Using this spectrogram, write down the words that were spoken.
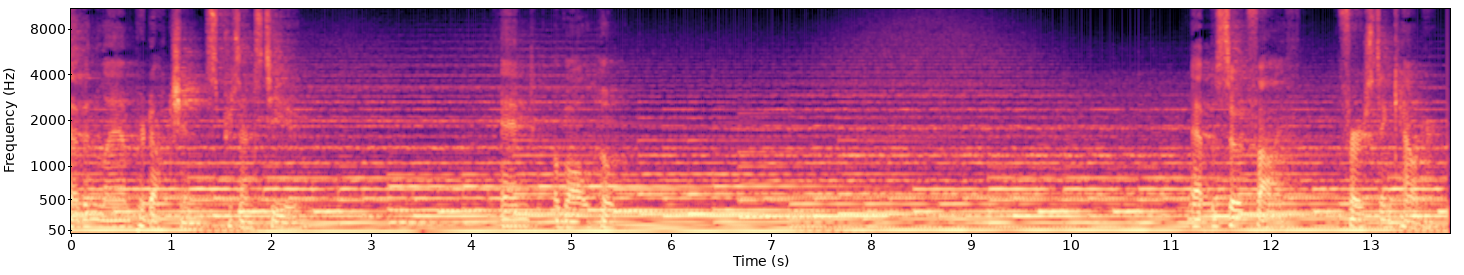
Seven Lamb Productions presents to you End of All Hope. Episode 5 First Encounter.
